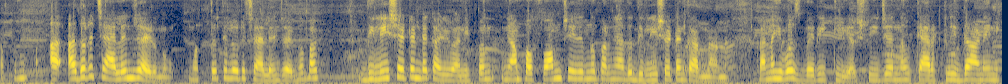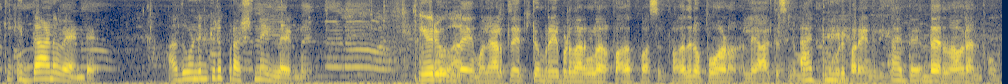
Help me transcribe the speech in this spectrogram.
അപ്പം അതൊരു ചാലഞ്ച് ആയിരുന്നു. മൊത്തത്തിലൊരു ചാലഞ്ച് ആയിരുന്നു. ബട്ട് ദിലീഷ് ഏട്ടന്റെ കഴിവാണ്. ഇപ്പം ഞാൻ പെർഫോം ചെയ്തെന്ന് പറഞ്ഞാൽ അത് ദിലീഷ് ഏട്ടൻ കാരണമാണ് കാരണം he was very clear Sreeja എന്ന ക്യാരക്ടർ ഇതാണ് എനിക്ക് ഇതാണ് വേണ്ടത്. അതുകൊണ്ട് എനിക്കൊരു പ്രശ്നമില്ലായിരുന്നു. ഈ ഒരു മലയാളത്തിലെ ഏറ്റവും പ്രിയപ്പെട്ട താരങ്ങളാണ് ഫഹദ് ഫാസിൽ. ഫഹദിനൊപ്പമാണ് അല്ലേ ആദ്യത്തെ സിനിമ കൂടി പറയേണ്ടിരിക്കുന്നത് എന്തായിരുന്നു ആ ഒരു അനുഭവം?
